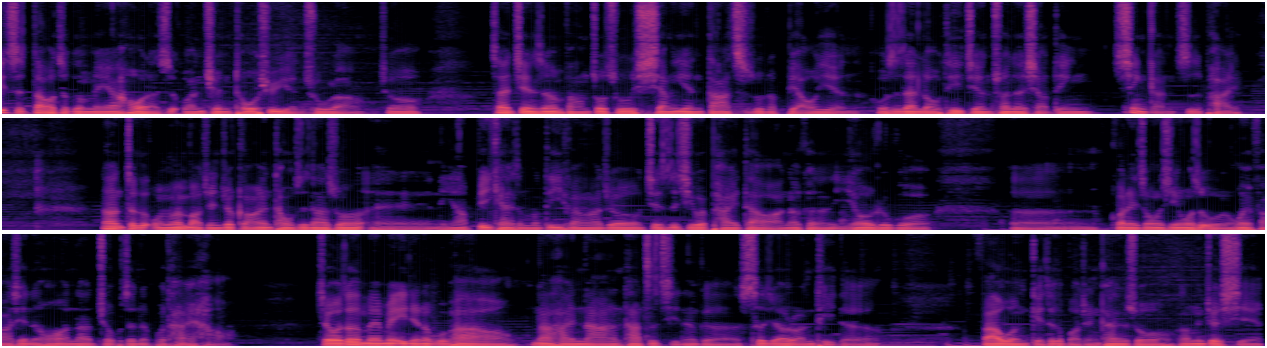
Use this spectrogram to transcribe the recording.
一直到这个梅亚后来是完全脱序演出了，就在健身房做出香艳大尺度的表演，或是在楼梯间穿着小丁性感自拍。那这个我们保全就赶快通知他说：“诶，你要避开什么地方啊？就监视器会拍到啊。那可能以后如果呃管理中心或是委员会发现的话，那就真的不太好。”结果这个妹妹一点都不怕哦，那还拿她自己那个社交软体的。发文给这个保全看，说上面就写，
